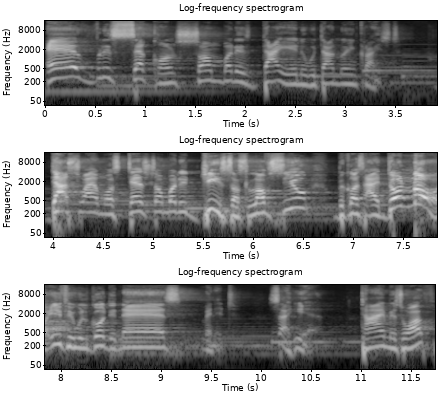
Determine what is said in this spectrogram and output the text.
Every second, somebody is dying without knowing Christ. That's why I must tell somebody Jesus loves you because I don't know if he will go the next minute. So here, time is what?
